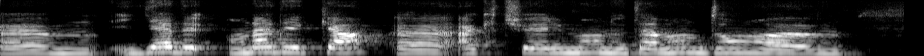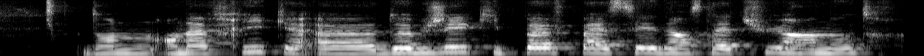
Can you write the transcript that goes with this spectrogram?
Euh, on a des cas euh, actuellement, notamment euh, en Afrique, d'objets qui peuvent passer d'un statut à un autre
